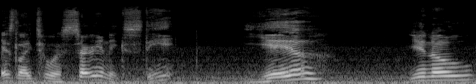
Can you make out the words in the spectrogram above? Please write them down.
it's like to a certain extent, yeah, you know.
